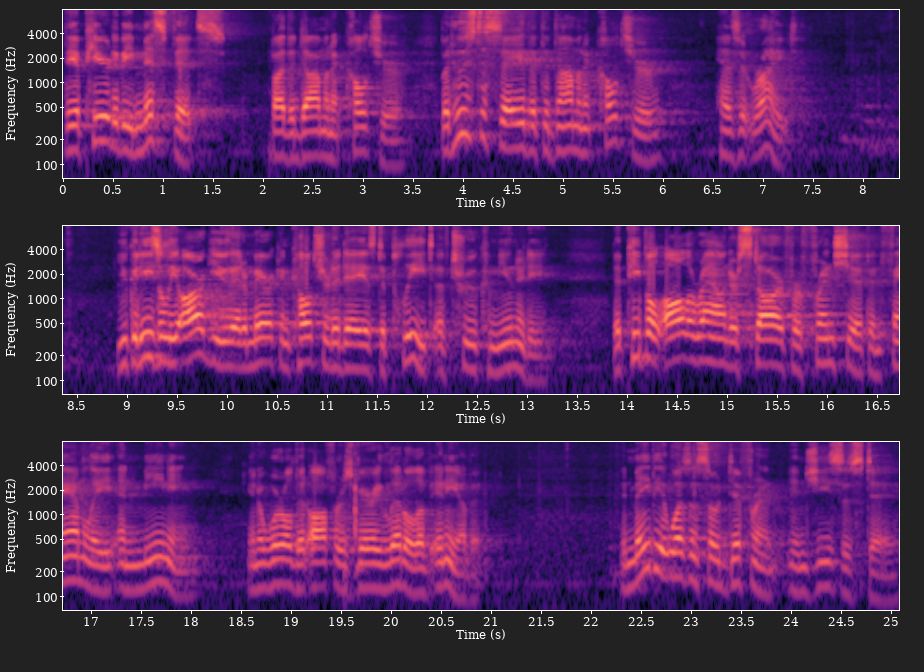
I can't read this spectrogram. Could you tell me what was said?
They appear to be misfits by the dominant culture. But who's to say that the dominant culture has it right? You could easily argue that American culture today is deplete of true community, that people all around are starved for friendship and family and meaning in a world that offers very little of any of it. And maybe it wasn't so different in Jesus' day.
